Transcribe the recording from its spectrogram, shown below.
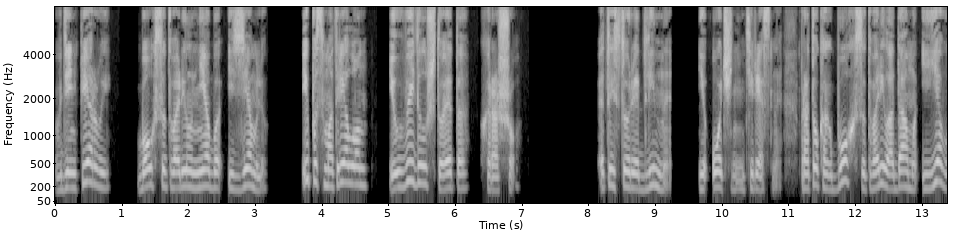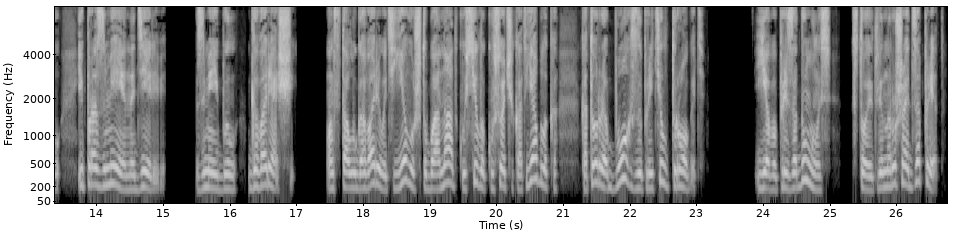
В день первый Бог сотворил небо и землю, и посмотрел он, и увидел, что это хорошо. Эта история длинная и очень интересная, про то, как Бог сотворил Адама и Еву, и про змея на дереве. Змей был говорящий. Он стал уговаривать Еву, чтобы она откусила кусочек от яблока, которое Бог запретил трогать. Ева призадумалась, стоит ли нарушать запрет.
